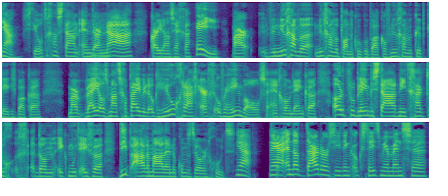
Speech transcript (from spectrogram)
ja, stil te gaan staan. En Mhm. daarna kan je dan zeggen: hey, maar we, nu, gaan we, nu gaan we pannenkoeken bakken. Of nu gaan we cupcakes bakken. Maar wij als maatschappij willen ook heel graag ergens overheen walsen. En gewoon denken: oh, het probleem bestaat niet. Ga ik toch dan, ik moet even diep ademhalen en dan komt het wel weer goed. Ja. Nou ja, en dat daardoor zie je denk ik ook steeds meer mensen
